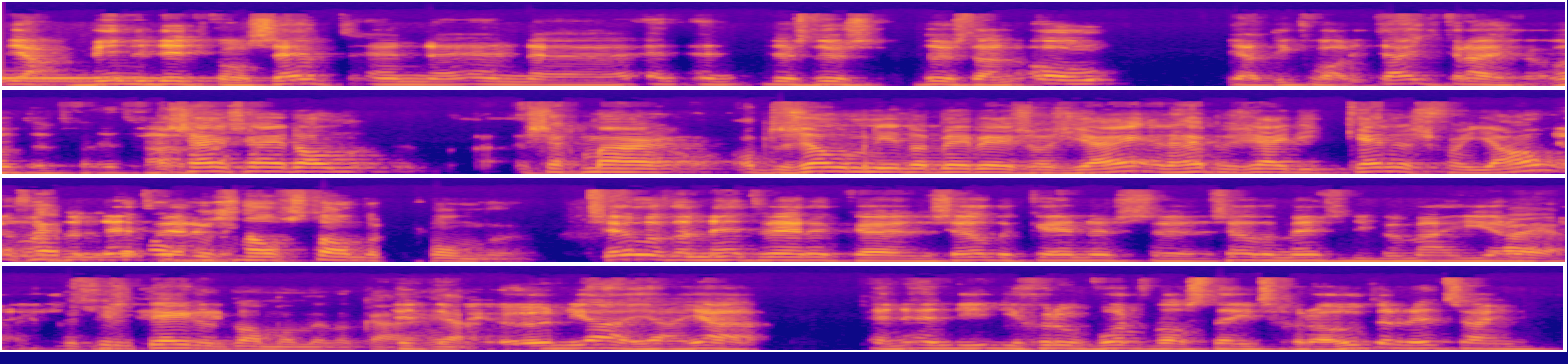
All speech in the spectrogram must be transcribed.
ja, binnen dit concept. En, eh, en, eh, en, en dus, dus, dus dan ook ja, die kwaliteit krijgen. Want het, het gaat... Zijn zij dan, zeg maar, op dezelfde manier daarmee bezig als jij? En hebben zij die kennis van jou? Ja, Of hebben ze het ook zelfstandig gevonden? Hetzelfde netwerk, eh, dezelfde kennis, eh, dezelfde mensen die bij mij hier... Ja, ja. Dus jullie delen het allemaal met elkaar. Ja. hun. Ja, ja, ja. En, en die, die groep wordt wel steeds groter. Het zijn,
